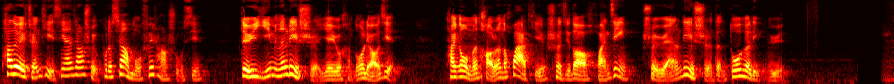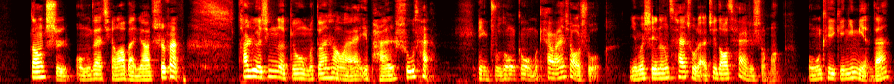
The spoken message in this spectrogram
他对整体新安江水库的项目非常熟悉，对于移民的历史也有很多了解。他跟我们讨论的话题涉及到环境、水源、历史等多个领域。当时我们在钱老板家吃饭，他热心的给我们端上来一盘蔬菜，并主动跟我们开玩笑说：“你们谁能猜出来这道菜是什么，我们可以给你免单。”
